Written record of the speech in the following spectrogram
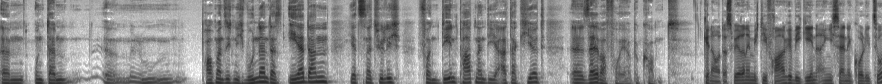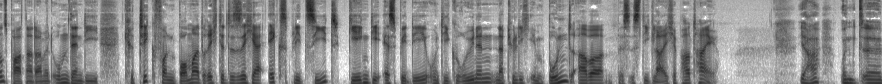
Ähm, und dann äh, braucht man sich nicht wundern, dass er dann jetzt natürlich von den Partnern, die er attackiert, äh, selber Feuer bekommt. Genau, das wäre nämlich die Frage, wie gehen eigentlich seine Koalitionspartner damit um? Denn die Kritik von Bommert richtete sich ja explizit gegen die SPD und die Grünen, natürlich im Bund, aber es ist die gleiche Partei. Ja, und äh,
